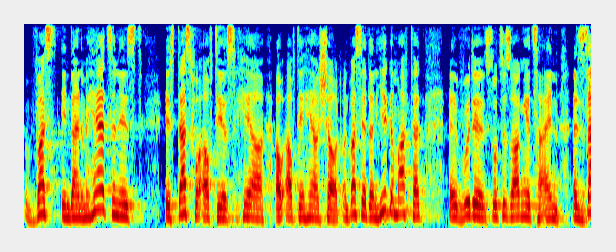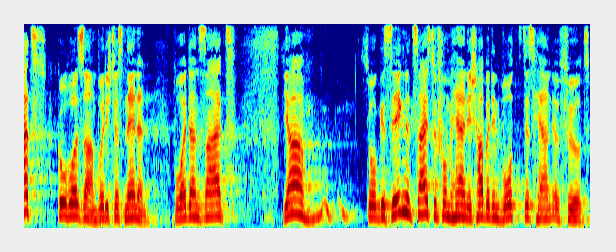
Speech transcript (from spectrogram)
was in deinem Herzen ist, ist das, worauf der Herr, auf der Herr schaut. Und was er dann hier gemacht hat, würde sozusagen jetzt ein Ersatzgehorsam, würde ich das nennen, wo er dann sagt, ja, so gesegnet seist du vom Herrn, ich habe den Wort des Herrn erfüllt.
